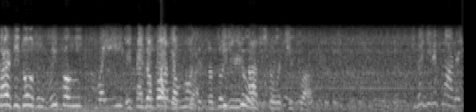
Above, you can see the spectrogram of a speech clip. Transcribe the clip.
Каждый должен выполнить свои И предоплата вносится до И всё. 19 числа. До 19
